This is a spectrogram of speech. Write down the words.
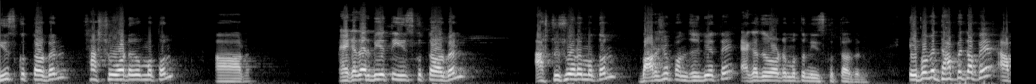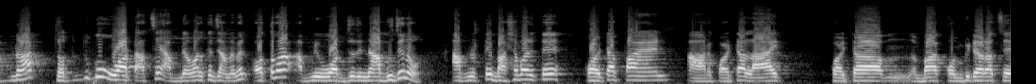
ইউজ করতে পারবেন সাতশো ওয়াটের মতন, আর এক হাজার বিয়েতে ইউজ করতে পারবেন। আটশোশো ওয়াটের মতন, বারোশো পঞ্চাশ বিয়েতে এক হাজার ওয়াটের মতন ইউজ করতে পারবেন। এভাবে ধাপে ধাপে আপনার যতটুকু ওয়াট আছে, আপনি আমাকে জানাবেন। অথবা আপনি ওয়াট যদি না বুঝেনও আপনার থেকে বাসা বাড়িতে কয়টা ফ্যান আর কয়টা লাইট কয়টা বা কম্পিউটার আছে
